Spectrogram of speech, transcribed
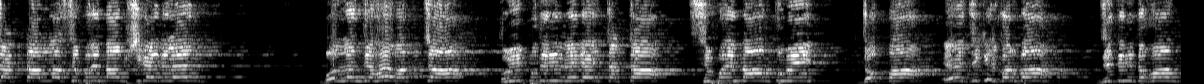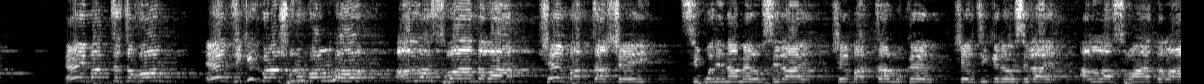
চারটা আল্লাহ সিপুরের নাম শিখাই দিলেন। বললেন যে হ্যাঁ বাচ্চা, তুমি প্রতিদিন এই চারটা সিফরের নাম তুমি জপবা, এই জিকির করবা। যে তিনি তখন, এই বাচ্চা যখন এই জিকির করা শুরু করল, আল্লাহ তাআলা সেই বাচ্চার সেই সিফলি নামের ওসিলায়, সেই বাচ্চার মুখের সেই জিকিরের ওসিলায় আল্লাহ ওয়া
